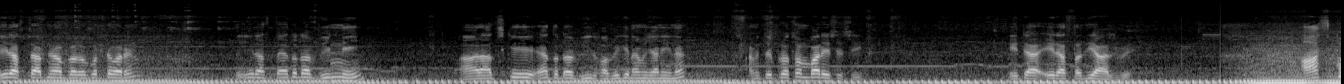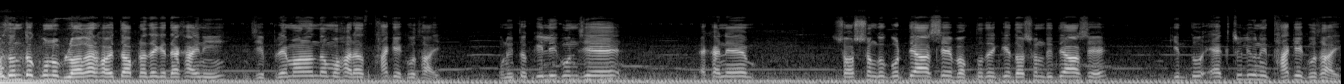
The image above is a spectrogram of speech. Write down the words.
এই রাস্তা আপনি অপেক্ষা করতে পারেন। তো এই রাস্তায় এতটা ভিড় নেই। আর আজকে এতটা ভিড় হবে কিনা আমি জানি না। আমি তো প্রথমবার এসেছি। এটা এই রাস্তা দিয়ে আসবে। আজ পর্যন্ত কোনো ব্লগার হয়তো আপনাদেরকে দেখায়নি যে প্রেমানন্দ মহারাজ থাকে কোথায়। উনি তো কিলিগুঞ্জে এখানে সৎসঙ্গ করতে আসে, ভক্তদেরকে দর্শন দিতে আসে, কিন্তু অ্যাকচুয়ালি উনি থাকে কোথায়?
